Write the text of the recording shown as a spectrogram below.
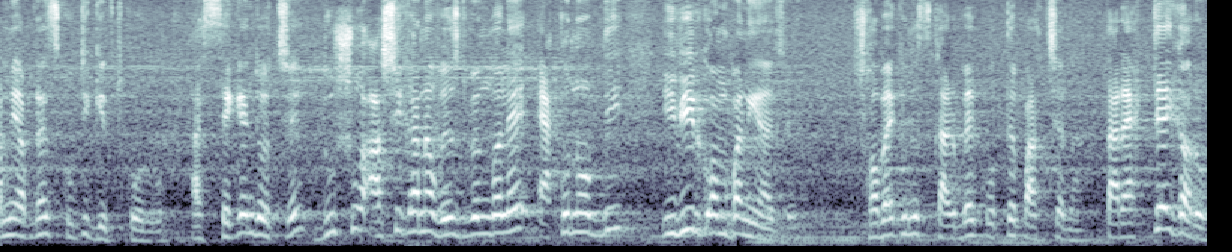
আমি আপনার স্কুটি গিফট করব। আর সেকেন্ড হচ্ছে, দুশো আশিখানা ওয়েস্ট বেঙ্গলে এখনও অবধি ইভির কোম্পানি আছে। সবাই কিন্তু সার্ভে করতে পারছে না। তার একটাই কারণ,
